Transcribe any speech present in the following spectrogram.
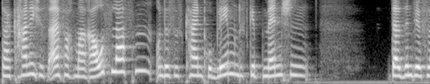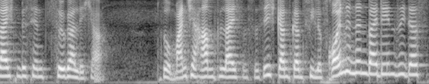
da kann ich es einfach mal rauslassen und es ist kein Problem und es gibt Menschen, da sind wir vielleicht ein bisschen zögerlicher. So, manche haben vielleicht, was weiß ich, ganz, ganz viele Freundinnen, bei denen sie das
